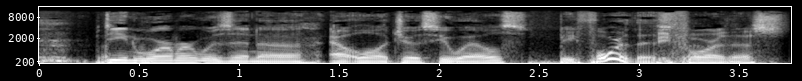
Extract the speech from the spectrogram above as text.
Dean Wormer was in uh, Outlaw Josey Wales. before this. Before this.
